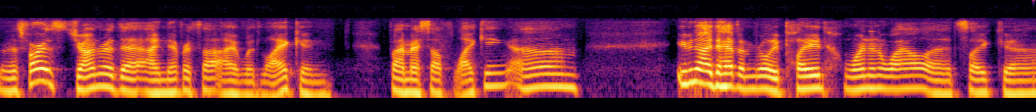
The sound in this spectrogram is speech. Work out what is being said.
And as far as genre that I never thought I would like and find myself liking, um, even though I haven't really played one in a while, uh, it's like uh,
